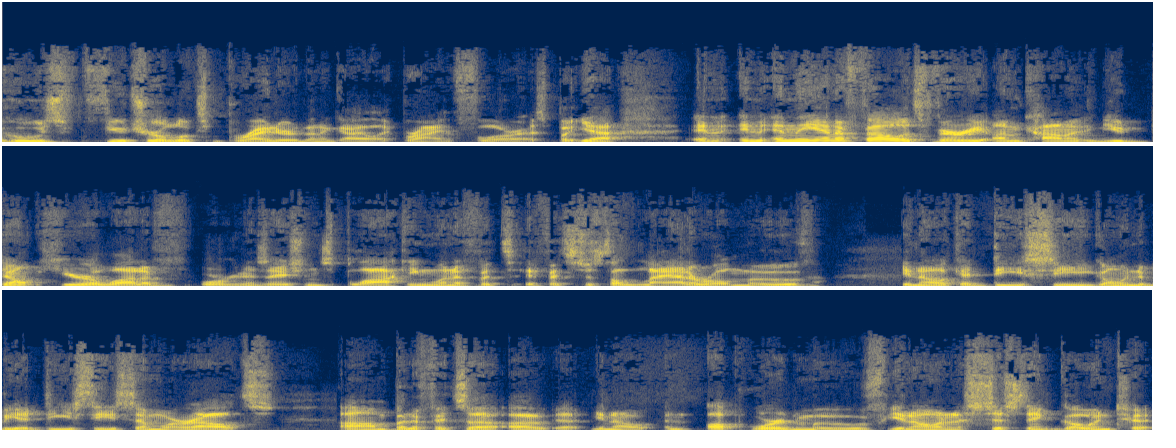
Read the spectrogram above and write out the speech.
whose future looks brighter than a guy like Brian Flores. But yeah, in, in, in the NFL, it's very uncommon. You don't hear a lot of organizations blocking when if it's if it's just a lateral move, you know, like a DC going to be a DC somewhere else. Um, but if it's a, a, you know an upward move, you know, an assistant going to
